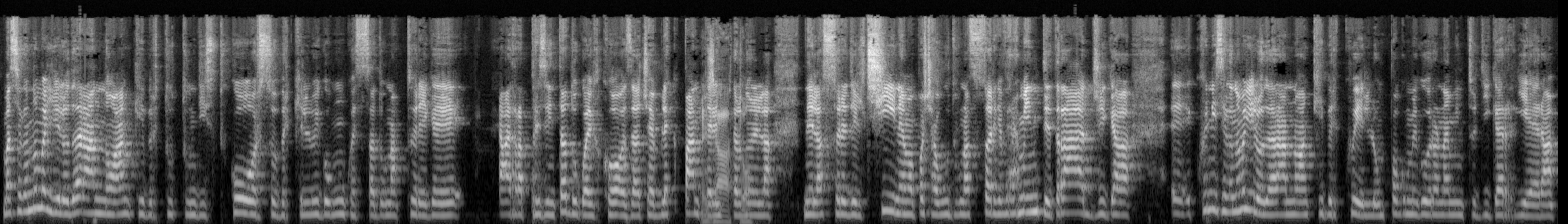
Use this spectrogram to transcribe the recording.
ma secondo me glielo daranno anche per tutto un discorso, perché lui comunque è stato un attore che ha rappresentato qualcosa, cioè Black Panther è Esatto. entrato nella, nella storia del cinema, poi c'ha avuto una storia veramente tragica, eh, quindi secondo me glielo daranno anche per quello, un po' come coronamento di carriera.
